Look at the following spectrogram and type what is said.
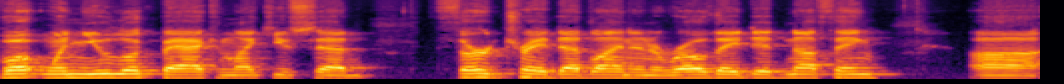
But when you look back, and like you said, third trade deadline in a row, they did nothing. Uh,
